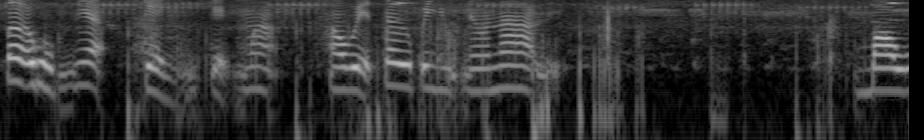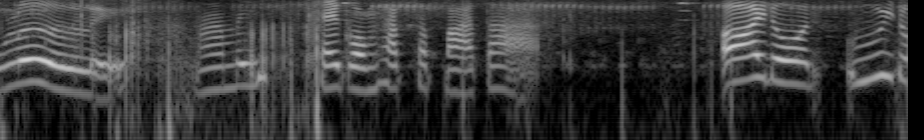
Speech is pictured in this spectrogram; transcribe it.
เตอร์ผมเนี่ย เก่งเก่งมากฮาเวเตอร์ไปอยู่แนวหน้าเลยเบาเลอร์เลยนะไม่ใช้กองทัพสปาร์ตาอ้อยโดนอุ้ยโด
